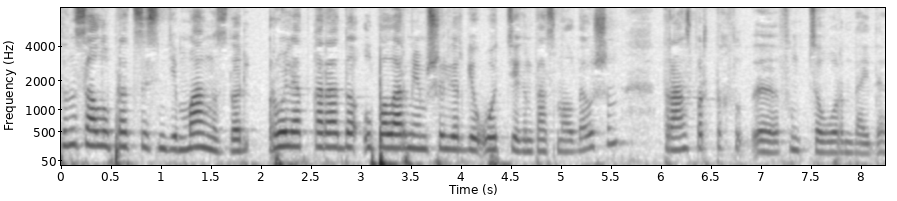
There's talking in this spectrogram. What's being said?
Тыныс алу процесінде маңызды роль атқарады ұлпалар мен мүшелерге оттегін тасымалдау үшін транспорттық функция орындайды.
